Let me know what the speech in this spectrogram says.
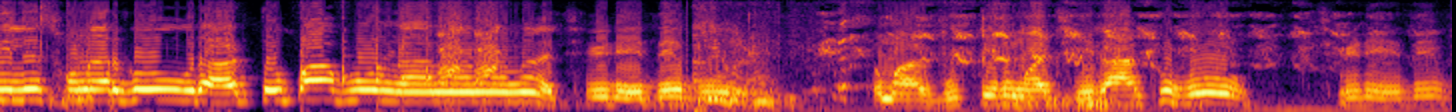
দিলে সোনার গৌর আর তো পাবো না না না না ছেড়ে দেব তোমার বুকের মাঝে রাখব ছেড়ে দেব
